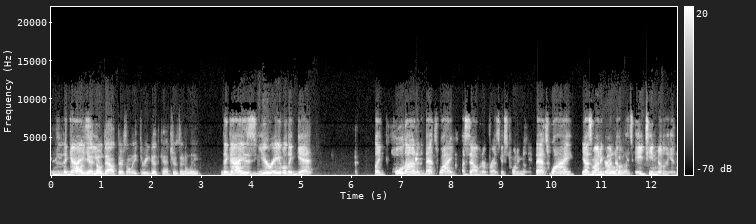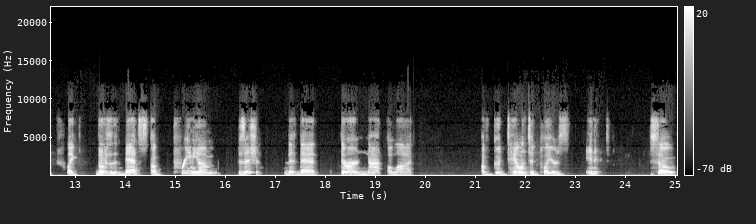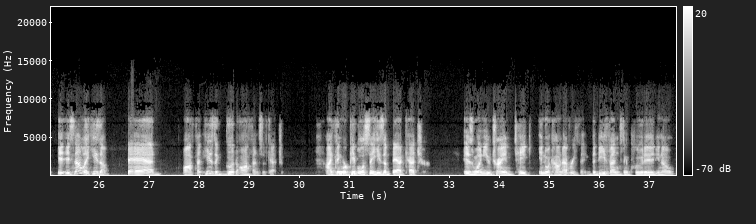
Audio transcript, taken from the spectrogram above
The Oh, guys, yeah, you, no doubt. There's only three good catchers in the league. the guys you're able to get, like hold on to them. That's why a Salvador Perez gets 20 million. That's why Yasmani Grandal gets 18 million. Like those are the, that's a premium position that that there are not a lot of good talented players in it. So it, it's not like he's a bad offense. He's a good offensive catcher. I think where people will say he's a bad catcher is when you try and take into account everything, the defense included. You know,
